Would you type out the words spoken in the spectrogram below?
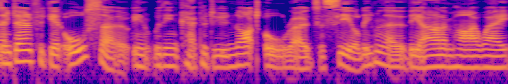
And don't forget also, in, within Kakadu, not all roads are sealed, even though the Arnhem Highway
